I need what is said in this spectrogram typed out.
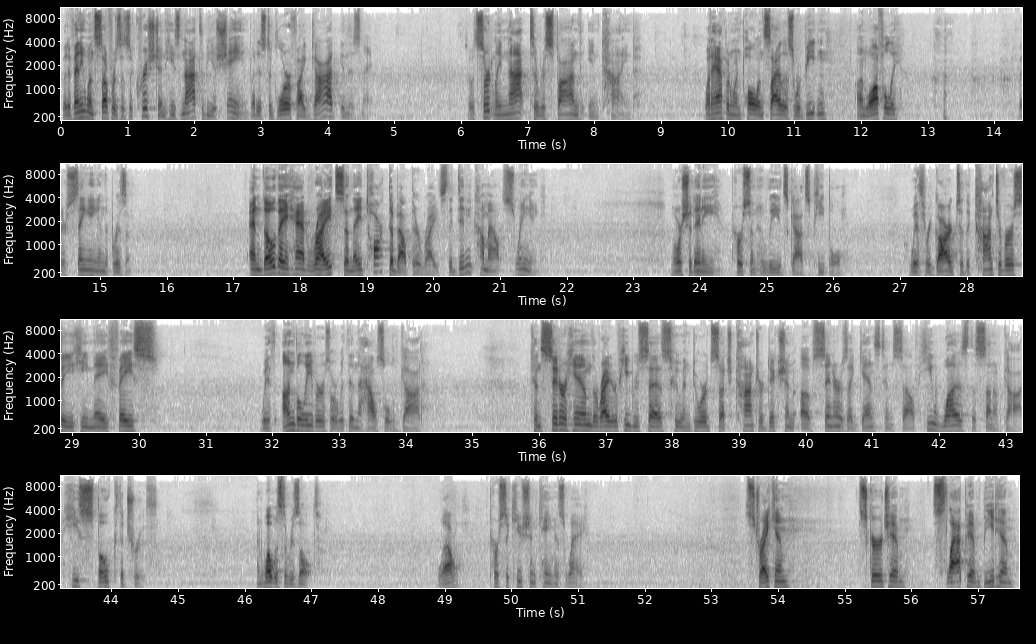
But if anyone suffers as a Christian, he's not to be ashamed, but is to glorify God in this name. So it's certainly not to respond in kind. What happened when Paul and Silas were beaten unlawfully? They're singing in the prison. And though they had rights and they talked about their rights, they didn't come out swinging nor should any person who leads God's people with regard to the controversy he may face with unbelievers or within the household of God. Consider him, the writer of Hebrews says, who endured such contradiction of sinners against himself. He was the Son of God, he spoke the truth. And what was the result? Well, persecution came his way strike him, scourge him, slap him, beat him.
